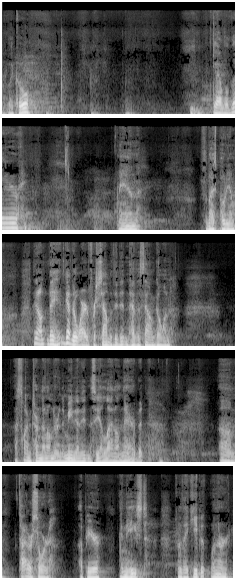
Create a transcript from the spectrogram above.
Really cool. Gavel there. And it's a nice podium. You know, they got it wired for sound, but they didn't have the sound going. I saw him turn that on during the meeting. I didn't see a line on there, but um, Tyler sword up here in the east. So they keep it when they're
